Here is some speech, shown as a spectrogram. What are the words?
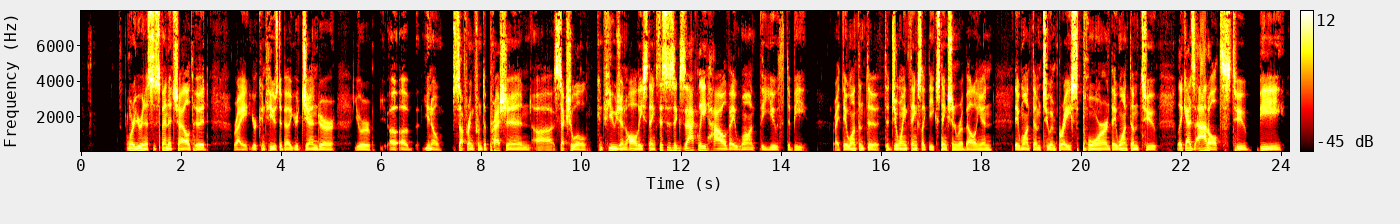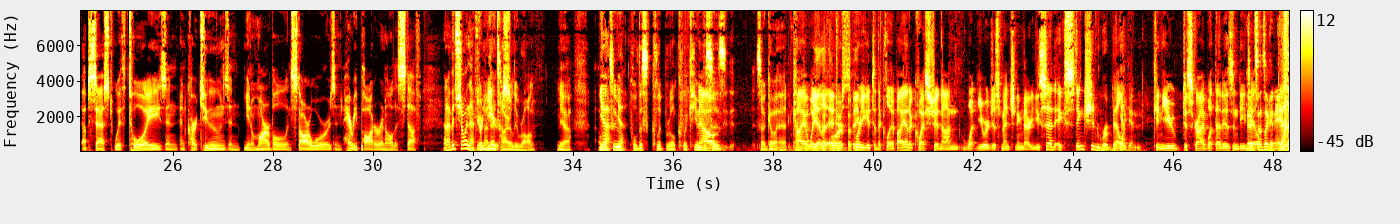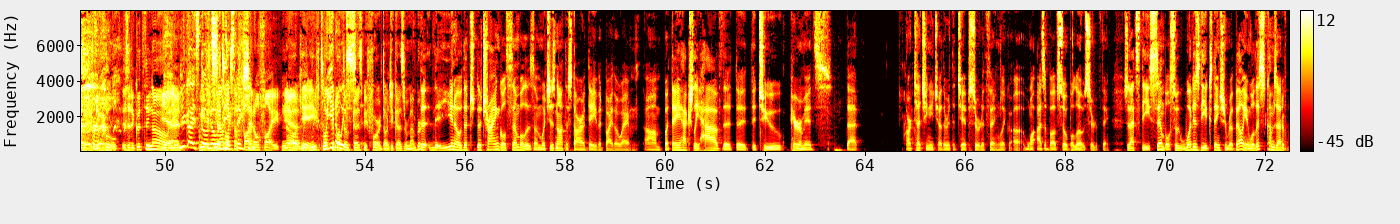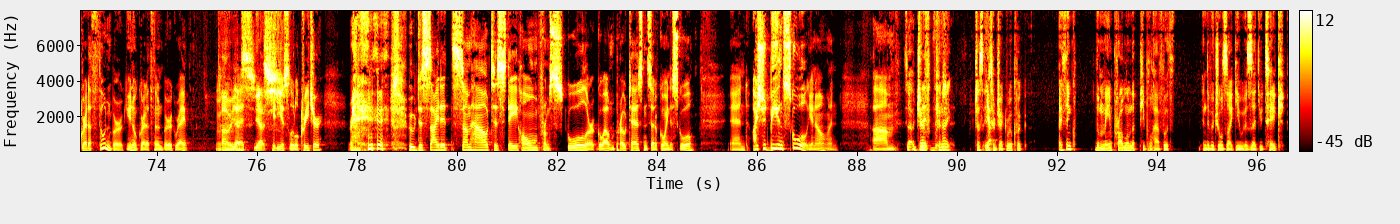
where you're in a suspended childhood, right? You're confused about your gender, you're uh, uh, you know suffering from depression, uh, sexual confusion, all these things. This is exactly how they want the youth to be right? They want them to to join things like the Extinction Rebellion. They want them to embrace porn. They want them to, like, as adults, to be obsessed with toys and, and cartoons and you know Marvel and Star Wars and Harry Potter and all this stuff. And I've been showing that You're for not years. entirely wrong. Yeah. I Yeah, want to yeah. pull this clip real quick here. Now- this is so go ahead. Kaya, wait, Yeah, before, before you get to the clip, I had a question on what you were just mentioning there. You said Extinction Rebellion. Can you describe what that is in detail? It sounds like an anime. Pretty cool. Is it a good thing? No, Yeah, You guys it don't know what sounds the like the Extinction- final fight. No, yeah. Okay. we, we've Well, talked you know, about those it's- guys before. Don't you guys remember? the, the you know the the triangle symbolism, which is not the Star of David, by the way, um, but they actually have the, the the two pyramids that are touching each other at the tips, sort of thing, like uh, as above, so below, sort of thing. So that's the symbol. So what is the Extinction Rebellion? Well, this comes out of Greta Thunberg. You know Greta Thunberg, right? Oh, yes. that yes. hideous little creature, right? Who decided somehow to stay home from school or go out and protest instead of going to school. And I should be in school, you know. And So, Jeff, the- can I just interject real quick? I think the main problem that people have with individuals like you is that you take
